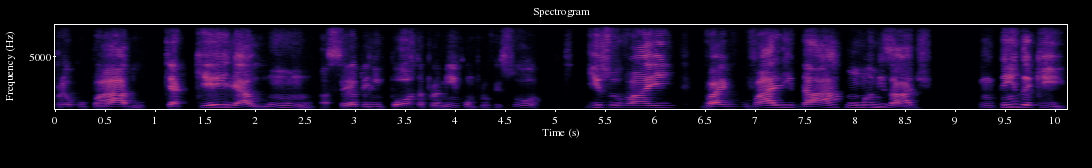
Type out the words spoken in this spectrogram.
preocupado, que aquele aluno, tá certo, ele importa para mim como professor, isso vai, vai validar uma amizade. Entenda que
